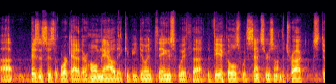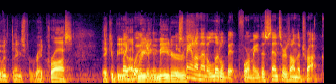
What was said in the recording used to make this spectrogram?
uh, businesses that work out of their home now. They could be doing things with uh, the vehicles, with sensors on the trucks, doing things for Red Cross. They could be like, uh, reading meters. Expand on that a little bit for me. The sensors on the truck.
